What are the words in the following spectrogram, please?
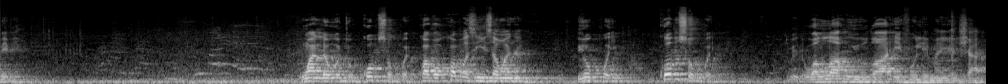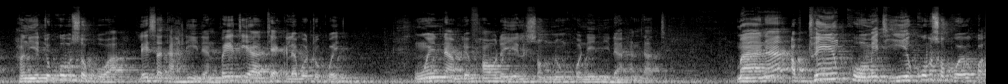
be be wãn la woto kobso koe kob kob zĩisa wãna yopoe kobso koe wallahu yudaifu liman yasha sẽn yetɩ kobso pʋwa laysa tahdidan pa yetɩ yaa tɛk la boto koe wẽnnaam le fãoda yel-sõmd n kõ ne nina sẽn dat maana b tõe n koome tɩ yee kobso koe kɔa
